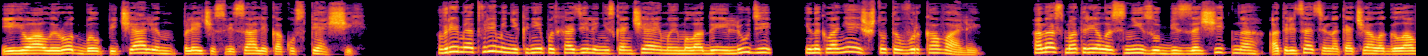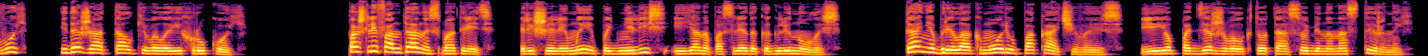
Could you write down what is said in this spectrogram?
Ее алый рот был печален, плечи свисали, как у спящей. Время от времени к ней подходили нескончаемые молодые люди и, наклоняясь, что-то ворковали. Она смотрела снизу беззащитно, отрицательно качала головой и даже отталкивала их рукой. «Пошли фонтаны смотреть», — решили мы и поднялись, и я напоследок оглянулась. Таня брела к морю, покачиваясь. Ее поддерживал кто-то особенно настырный.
